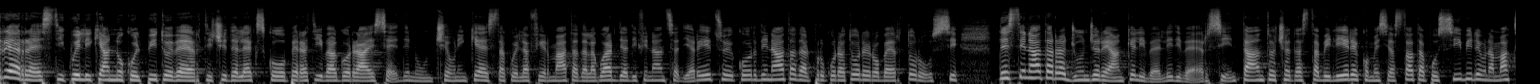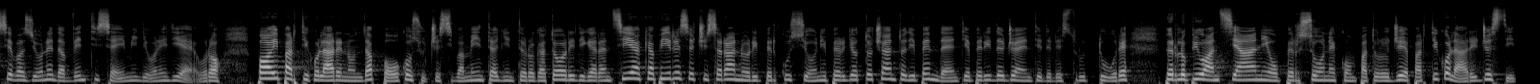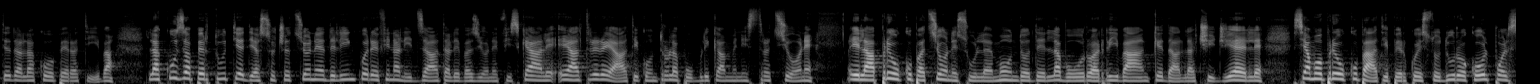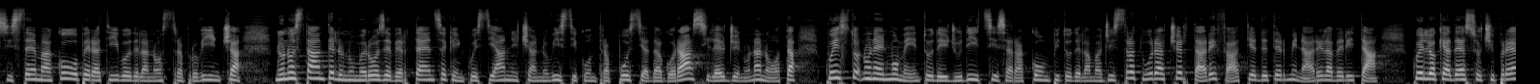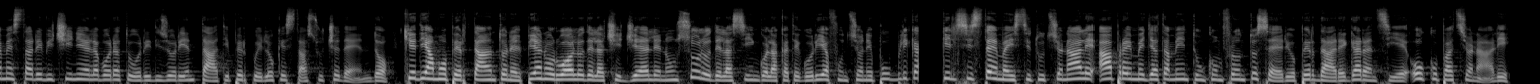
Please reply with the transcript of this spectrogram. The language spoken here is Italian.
Tre arresti, quelli che hanno colpito i vertici dell'ex cooperativa e sei denunce. Un'inchiesta, quella firmata dalla Guardia di Finanza di Arezzo e coordinata dal procuratore Roberto Rossi, destinata a raggiungere anche livelli diversi. Intanto c'è da stabilire come sia stata possibile una maxi evasione da 26 milioni di euro. Poi, particolare non da poco, successivamente agli interrogatori di garanzia, capire se ci saranno ripercussioni per gli 800 dipendenti e per i degenti delle strutture, per lo più anziani o persone con patologie particolari affari gestite dalla cooperativa. L'accusa per tutti è di associazione a delinquere finalizzata all'evasione fiscale e altri reati contro la pubblica amministrazione e la preoccupazione sul mondo del lavoro arriva anche dalla CGL. Siamo preoccupati per questo duro colpo al sistema cooperativo della nostra provincia, nonostante le numerose vertenze che in questi anni ci hanno visti contrapposti ad Agorà, si legge in una nota, questo non è il momento dei giudizi, sarà compito della magistratura accertare i fatti e determinare la verità. Quello quello che adesso ci preme è stare vicini ai lavoratori disorientati per quello che sta succedendo. Chiediamo pertanto nel pieno ruolo della CGL non solo della singola categoria funzione pubblica, che il sistema istituzionale apra immediatamente un confronto serio per dare garanzie occupazionali.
